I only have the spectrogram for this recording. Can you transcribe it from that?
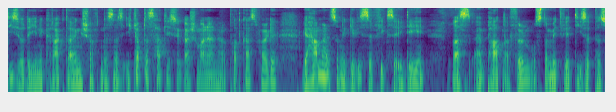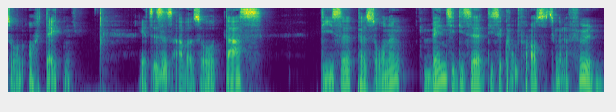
diese oder jene Charaktereigenschaften, das heißt, ich glaube, das hatte ich sogar schon mal in einer Podcast-Folge. Wir haben halt so eine gewisse fixe Idee, was ein Partner erfüllen muss, damit wir diese Person auch daten. Jetzt ist es aber so, dass diese Personen, wenn sie diese, diese Grundvoraussetzungen erfüllen,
